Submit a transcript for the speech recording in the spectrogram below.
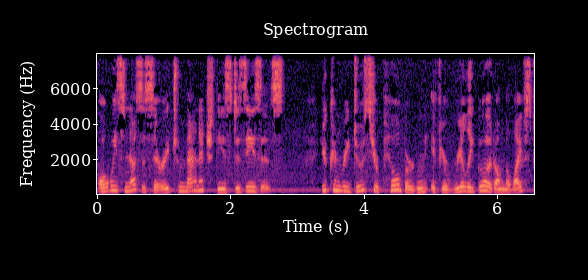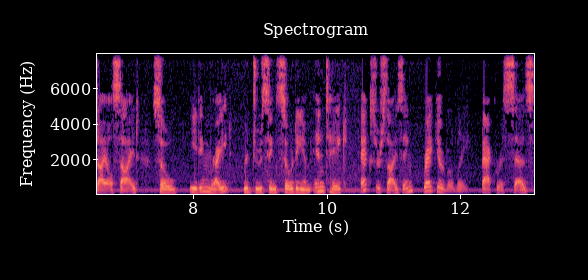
always necessary to manage these diseases. You can reduce your pill burden if you're really good on the lifestyle side, so eating right, reducing sodium intake, exercising regularly, Bakris says.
